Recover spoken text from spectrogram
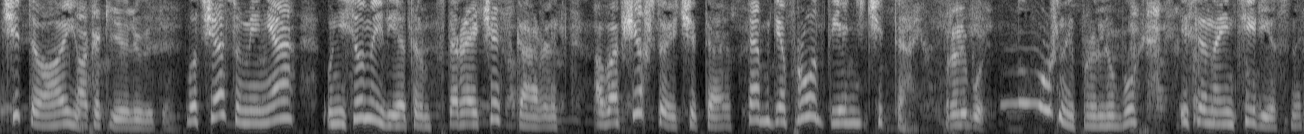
Читаю. А какие любите? Вот сейчас у меня «Унесенный ветром», вторая часть «Скарлетт». А вообще, что я читаю? Там, где фронт, я не читаю. Про любовь. Можно и про любовь, если она интересная.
